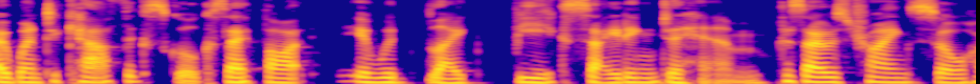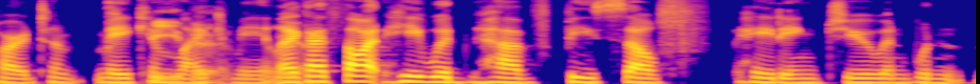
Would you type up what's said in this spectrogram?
I went to Catholic school because I thought it would like be exciting to him because I was trying so hard to make him Be like there, me. Like yeah. I thought he would have be self hating Jew and wouldn't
